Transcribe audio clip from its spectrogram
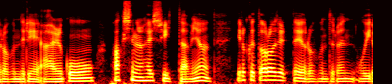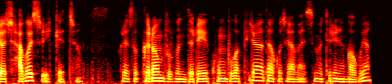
여러분들이 알고 확신을 할 수 있다면 이렇게 떨어질 때 여러분들은 오히려 잡을 수 있겠죠. 그래서 그런 부분들이 공부가 필요하다고 제가 말씀을 드리는 거고요.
